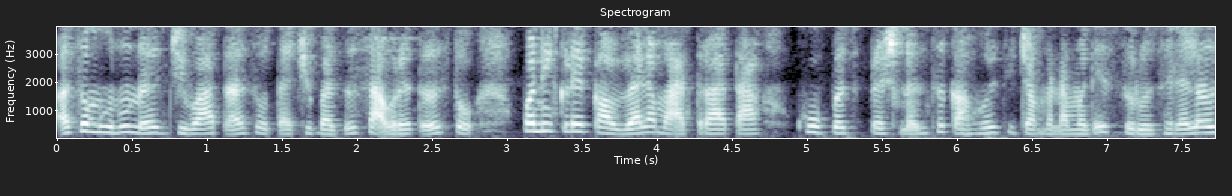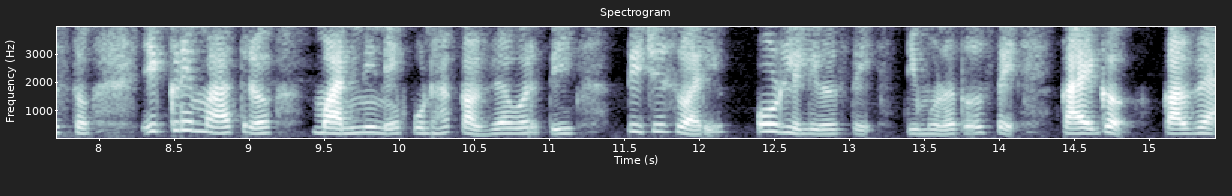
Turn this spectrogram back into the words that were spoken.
असं म्हणूनच जीवा आता स्वतःची बाजू सावरत असतो. पण इकडे काव्याला मात्र आता खूपच प्रश्नांचं काहूर तिच्या मनामध्ये सुरू झालेलं असतं. इकडे मात्र मानिनीने पुन्हा काव्यावरती तिची स्वारी ओढलेली असते. ती म्हणत असते काय ग काव्या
